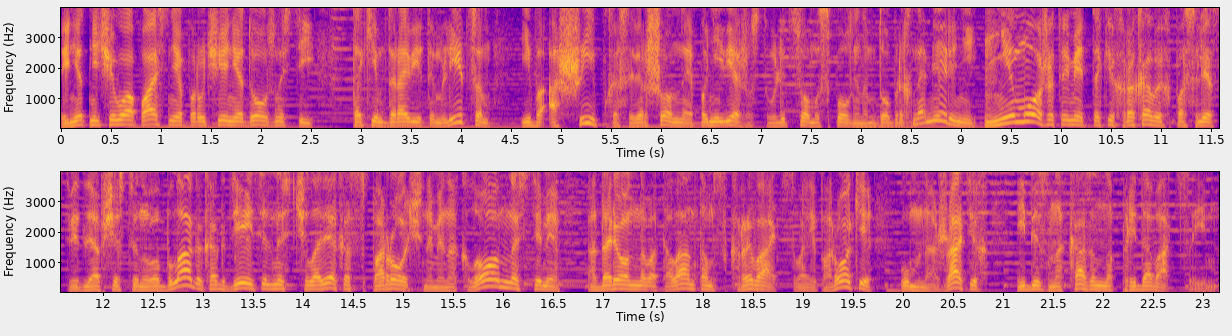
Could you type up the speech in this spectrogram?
и нет ничего опаснее поручения должностей таким даровитым лицам, ибо ошибка, совершенная по невежеству лицом, исполненным добрых намерений, не может иметь таких роковых последствий для общественного блага, как деятельность человека с порочными наклонностями, одаренного талантом скрывать свои пороки, умножать их и безнаказанно предаваться им.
